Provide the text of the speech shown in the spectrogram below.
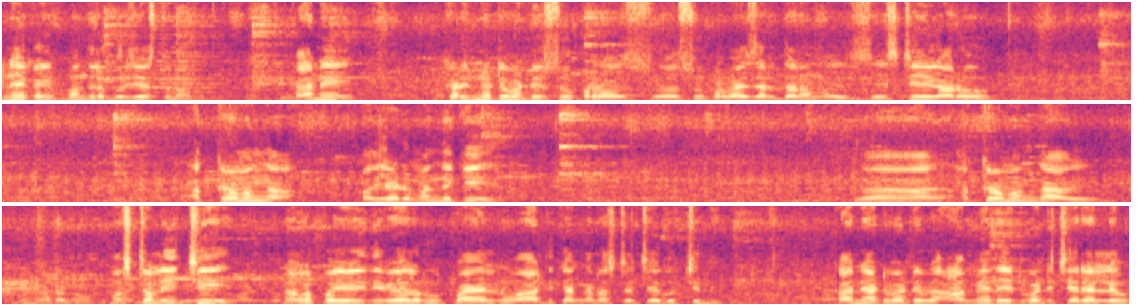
అనేక ఇబ్బందులకు గురి చేస్తున్నారు. కానీ ఇక్కడ ఉన్నటువంటి సూపర్ సూపర్వైజర్ ధనం ఎస్టీఐ గారు అక్రమంగా పదిహేడు మందికి అక్రమంగా నష్టాలు ఇచ్చి నలభై ఐదు వేల రూపాయలను ఆర్థికంగా నష్టం చేకూర్చింది. కానీ అటువంటి ఆ మీద ఎటువంటి చర్యలు లేవు.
